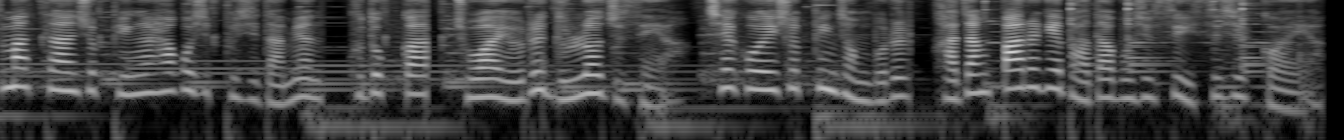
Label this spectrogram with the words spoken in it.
스마트한 쇼핑을 하고 싶으시다면 구독과 좋아요를 눌러주세요. 최고의 쇼핑 정보를 가장 빠르게 받아보실 수 있으실 거예요.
